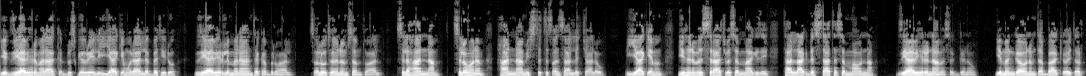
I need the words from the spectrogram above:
የእግዚአብሔር መልአክ ቅዱስ ገብርኤል ኢያቄም ወዳለበት ሄዶ እግዚአብሔር ልመናህን ተቀብለዋል፣ ጸሎትህንም ሰምተዋል። ስለ ሃናም ስለሆነም ሃና ሚስት ትጸንሳለች አለው። ኢያቄምም ይህን ምስራች በሰማ ጊዜ ታላቅ ደስታ ተሰማውና እግዚአብሔርን አመሰገነው። የመንጋውንም ጠባቂዎች ጠርቶ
